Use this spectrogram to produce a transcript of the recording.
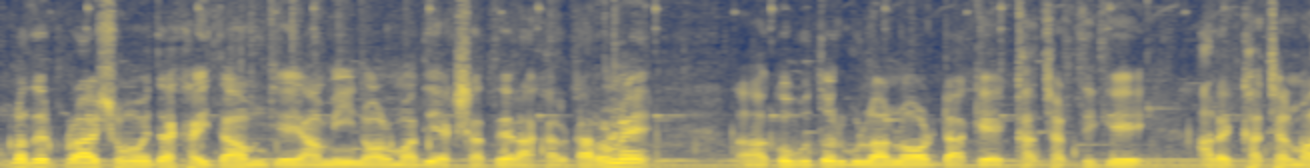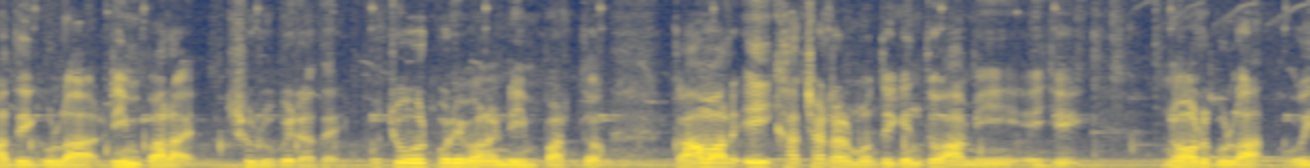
আপনাদের প্রায় সময় দেখাইতাম যে আমি নর্মাদি একসাথে রাখার কারণে কবুতরগুলা নর ডাকে খাঁচার থেকে আরেক খাঁচার মাদিগুলা ডিম পাড়ায় শুরু করে দেয়। প্রচুর পরিমাণে ডিম পারতো তো আমার এই খাঁচাটার মধ্যে কিন্তু আমি এই যে নরগুলা, ওই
